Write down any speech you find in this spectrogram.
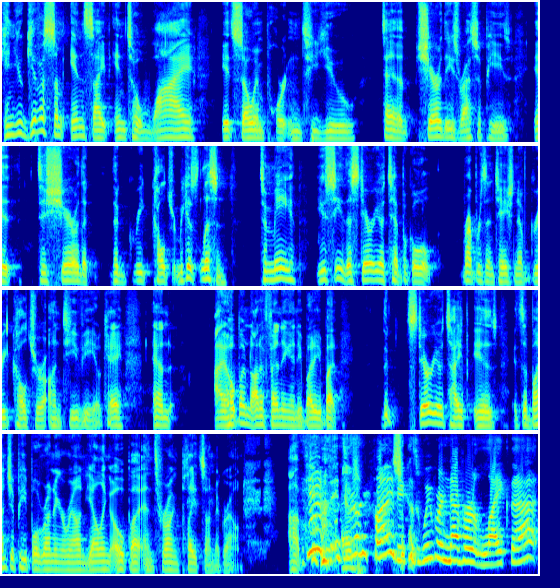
can you give us some insight into why it's so important to you to share these recipes it, to share the, the greek culture? Because listen to me you see the stereotypical representation of greek culture on tv okay? And i hope i'm not offending anybody but the stereotype is it's a bunch of people running around yelling opa and throwing plates on the ground. Um, Dude, it's and, really funny so, because we were never like that.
